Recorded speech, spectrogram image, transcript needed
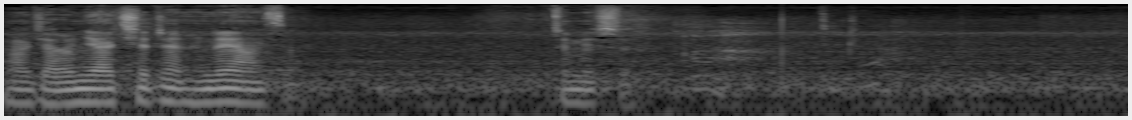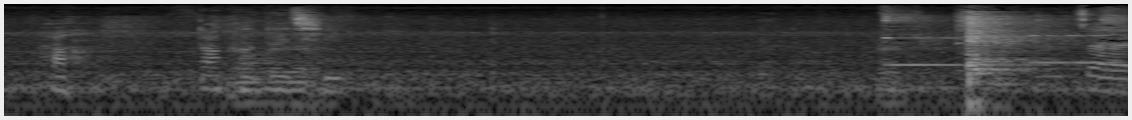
然后假如你要切成成这样子，真没事。啊，就这样。好，刀口对齐，再来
